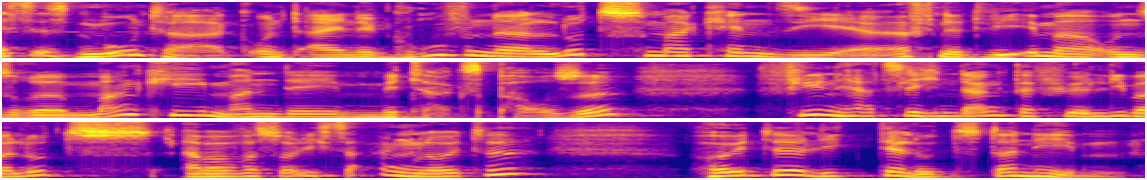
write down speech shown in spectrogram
Es ist Montag und ein groovender Lutz Mackenzie eröffnet wie immer unsere Monkey Monday Mittagspause. Vielen herzlichen Dank dafür, lieber Lutz. Aber was soll ich sagen, Leute? Heute liegt der Lutz daneben.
